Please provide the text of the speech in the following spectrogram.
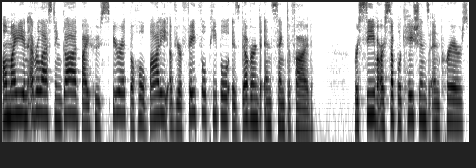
Almighty and everlasting God, by whose Spirit the whole body of your faithful people is governed and sanctified, Receive our supplications and prayers,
